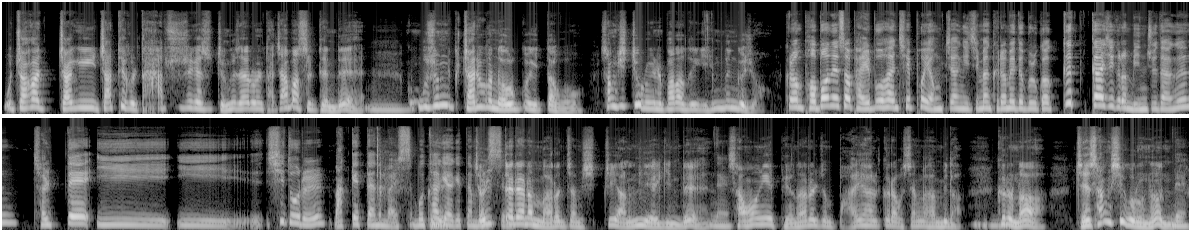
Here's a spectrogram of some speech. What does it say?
뭐 자가 자기 자택을 다 압수수색해서 증거 자료를 다 잡았을 텐데 음. 그 무슨 자료가 나올 거 있다고 상식적으로 우리는 받아들이기 힘든 거죠. 그럼 법원에서 발부한 체포 영장이지만 그럼에도 불구하고 끝까지 그럼 민주당은 절대 이, 이 시도를 막겠다는 말씀, 못하게 하겠다는 말씀. 절대라는 말은 참 쉽지 않은 얘기인데 네. 상황의 변화를 좀 봐야 할 거라고 생각합니다. 그러나 제 상식으로는 음. 네.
